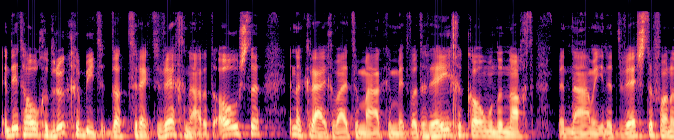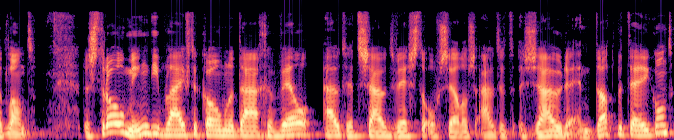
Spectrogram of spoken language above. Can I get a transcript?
En dit hoge drukgebied dat trekt weg naar het oosten. En dan krijgen wij te maken met wat regen komende nacht, met name in het westen van het land. De stroming die blijft de komende dagen wel uit het zuidwesten of zelfs uit het zuiden. En dat betekent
